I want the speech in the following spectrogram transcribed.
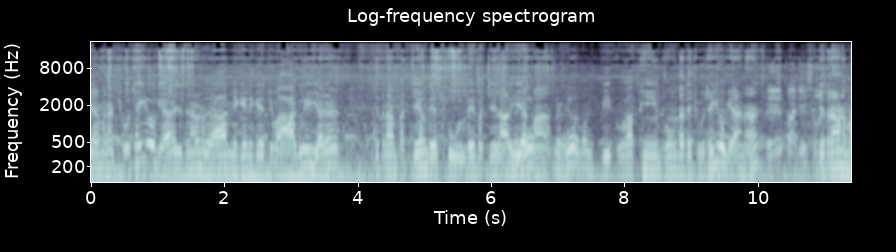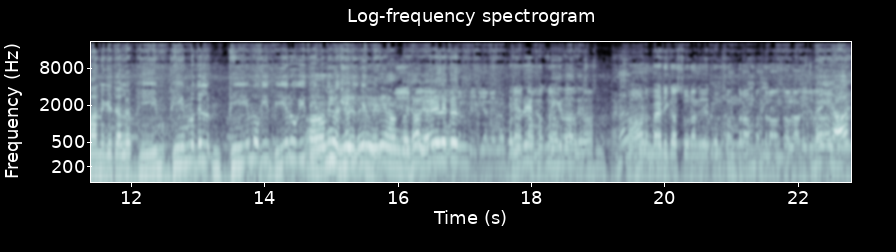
ਜਾਂ ਮੇਰਾ ਛੋਛਾ ਹੀ ਹੋ ਗਿਆ ਜਿਤਨਾ ਹੁਣ ਆ ਨਿੱਕੇ ਨਿੱਕੇ ਜਵਾਕ ਵੀ ਯਾਰ ਜਿਤਨਾ ਬੱਚੇ ਹੁੰਦੇ ਸਕੂਲ ਦੇ ਬੱਚੇ ਲਾ ਲਈਏ ਆਪਾਂ। ਵੀ ਉਹ ਆ ਫੀਮ ਫੂਮ ਦਾ ਤੇ ਛੋਛਾ ਹੀ ਹੋ ਗਿਆ ਹਨਾ। ਇਹ ਭਾਜੀ ਜਿਤਨਾ ਹੁਣ ਮੰਨ ਕੇ ਚੱਲ ਫੀਮ ਫੀਮ ਨੂੰ ਤੇ ਲ- ਫੀਮ ਹੋ ਗਈ ਬੀਅਰ ਹੋ ਗਈ ਤੇ ਆਮ ਹੀ ਇਹਨੂੰ ਹੋ ਤੇ ਗਈ ਨਸ਼ਾ ਨਹੀਂ ਇਹਦੇ ਕਹਿੰਦੇ ਆਮ ਨਸ਼ਾ ਹੋ ਗਿਆ ਇਹਦੇ ਕੋਲ ਸੋਸ਼ਲ ਮੀਡੀਆ ਨੇ ਨਾ ਬੜਾ ਕੰਮ ਖਰਾਬ ਹੋ ਗਿਆ ਕਰਤਾ। ਹਨਾ? ਹਾਂ ਹੁਣ ਮੈਡੀਕਲ ਸਟੋਰਾਂ ਦੇ ਵੇਖੋ 15 15 ਸਾਲਾਂ ਦੇ ਜਵਾਕ ਨਹੀਂ ਯਾਰ,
